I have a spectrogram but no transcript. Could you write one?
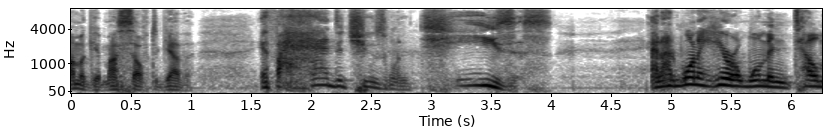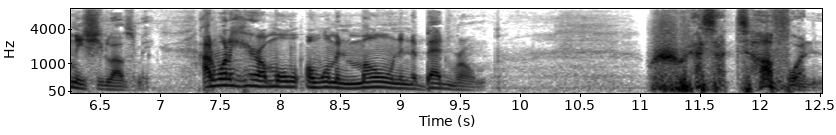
I'm gonna get myself together. If I had to choose one, Jesus. And I'd want to hear a woman tell me she loves me. I'd want to hear a, mo- a woman moan in the bedroom. Whew, that's a tough one.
